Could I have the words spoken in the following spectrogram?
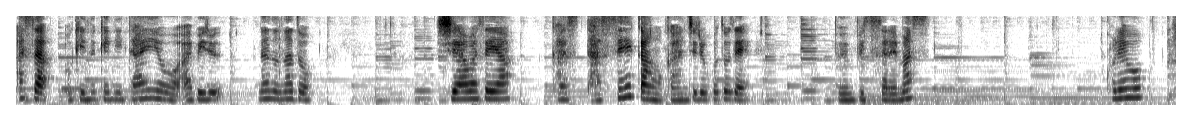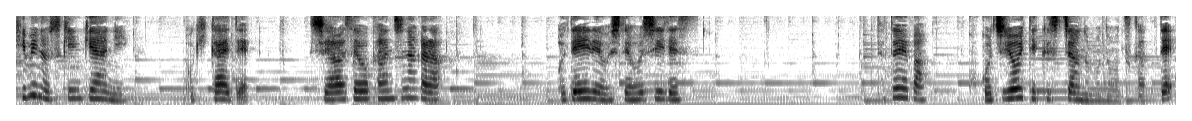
朝起き抜けに太陽を浴びる。などなど。幸せや達成感を感じることで分泌されます。これを日々のスキンケアに置き換えて幸せを感じながらお手入れをしてほしいです。例えば心地よいテクスチャーのものを使って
